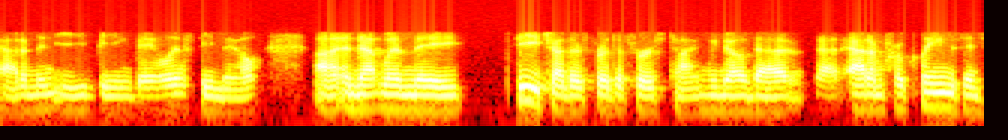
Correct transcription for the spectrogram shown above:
Adam and Eve being male and female, uh, and that when they see each other for the first time, we know that, that Adam proclaims in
